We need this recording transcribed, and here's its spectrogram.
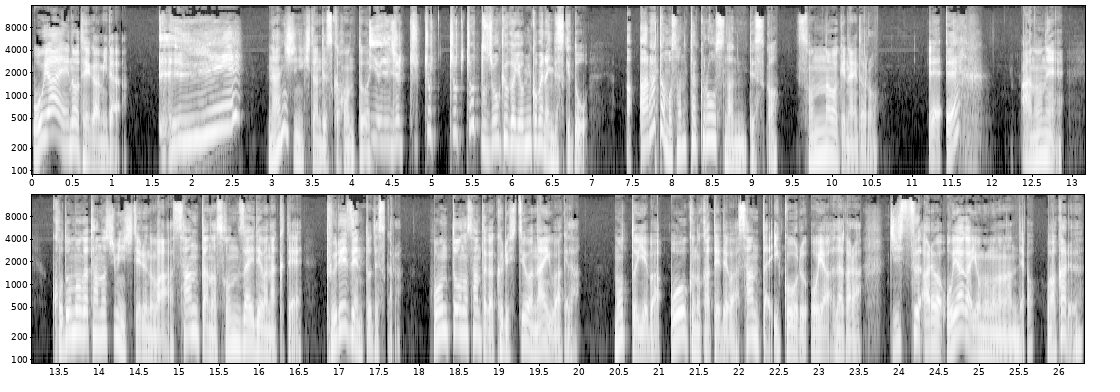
親への手紙だ。ええ何しに来たんですか本当に？いやいや、ちょ、ちょ、ちょ、ちょ、ちょっと状況が読み込めないんですけど、あ、あなたもサンタクロースなんですか？そんなわけないだろ。え、え？あのね、子供が楽しみにしてるのはサンタの存在ではなくて、プレゼントですから。本当のサンタが来る必要はないわけだ。もっと言えば、多くの家庭ではサンタイコール親だから、実質あれは親が読むものなんだよ。わかる？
